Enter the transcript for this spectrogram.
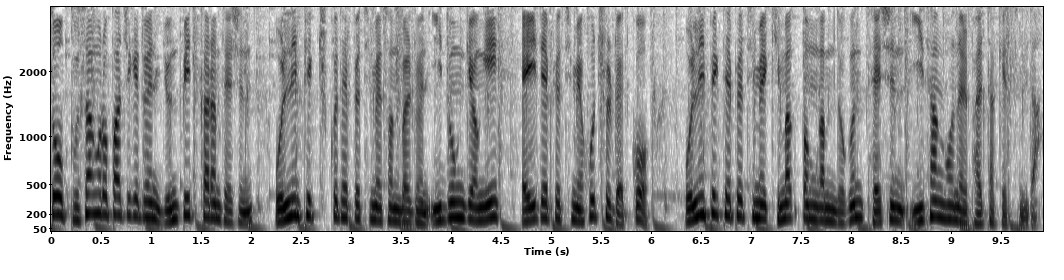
또 부상으로 빠지게 된 윤빛가람 대신 올림픽 축구 대표팀에 선발된 이동경이 A 대표팀에 호출됐고 올림픽 대표팀의 김학범 감독은 대신 이상헌을 발탁했습니다.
